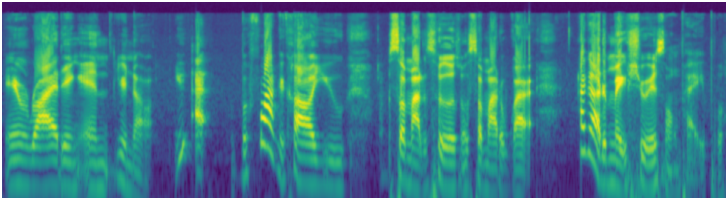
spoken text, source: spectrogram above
in writing. And, you know, you I, before I could call you somebody's husband or somebody's wife, I got to make sure it's on paper.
